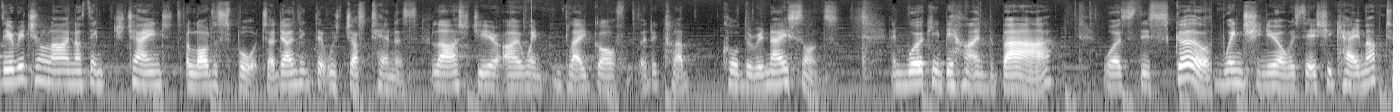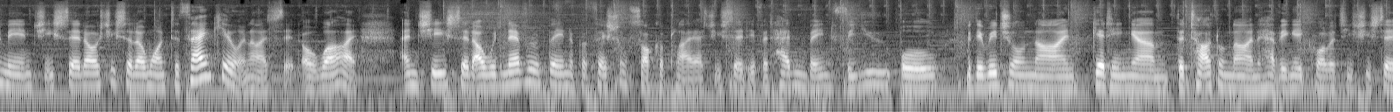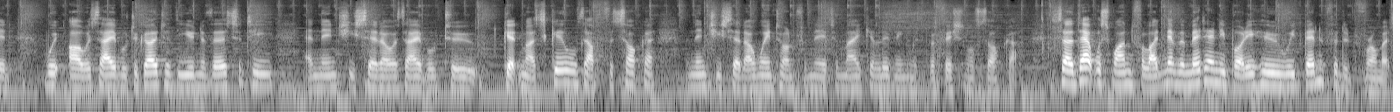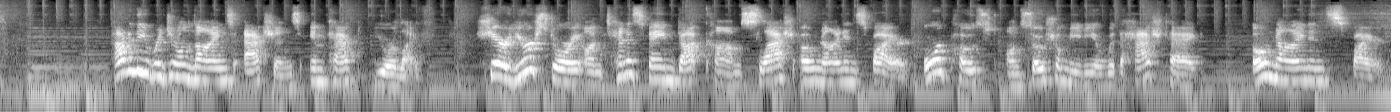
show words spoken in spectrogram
The original nine, I think, changed a lot of sports. I don't think that was just tennis. Last year, I went and played golf at a club called the Renaissance, and working behind the bar was this girl. When she knew I was there, she came up to me and she said, Oh, she said, I want to thank you. And I said, Oh, why? And she said, I would never have been a professional soccer player. She said, if it hadn't been for you all, with the original nine, getting um, the Title Nine, having equality, she said, I was able to go to the university and then she said I was able to get my skills up for soccer and then she said I went on from there to make a living with professional soccer. So that was wonderful. I'd never met anybody who we'd benefited from it. How do the original Nine's actions impact your life? Share your story on tennisfame.com slash O9inspired or post on social media with the hashtag O9inspired.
